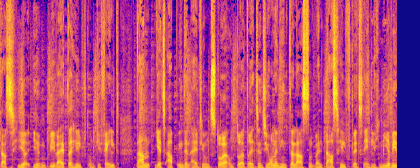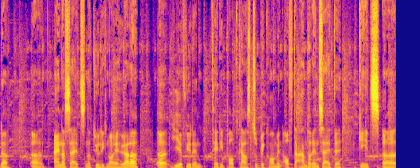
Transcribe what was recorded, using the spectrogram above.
das hier irgendwie weiterhilft und gefällt, dann jetzt ab in den iTunes Store und dort Rezensionen hinterlassen, weil das hilft letztendlich mir wieder, äh, einerseits natürlich neue Hörer äh, hier für den Teddy Podcast zu bekommen. Auf der anderen Seite geht es äh,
